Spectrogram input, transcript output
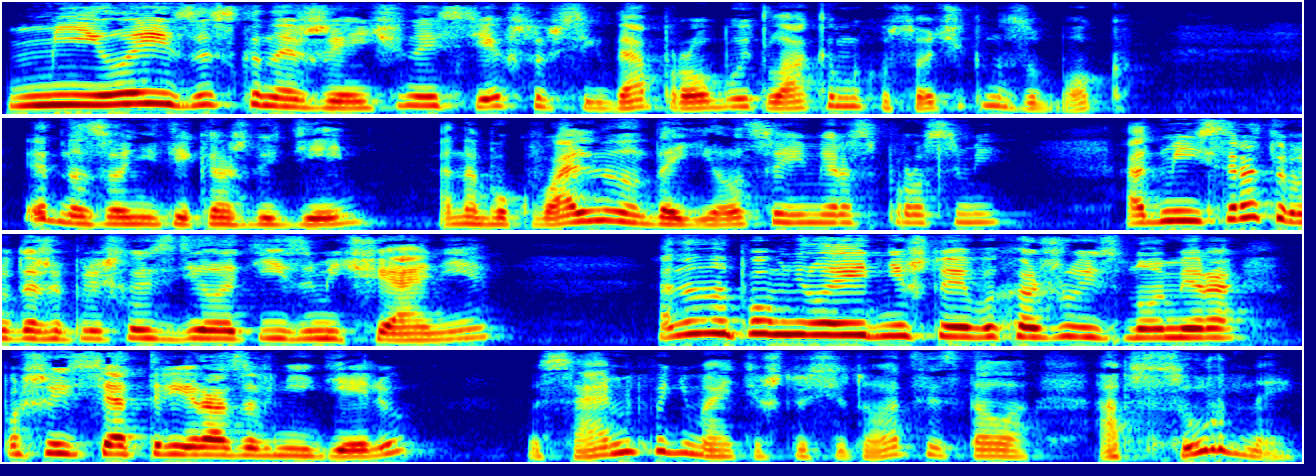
милая, изысканная женщина из тех, что всегда пробует лакомый кусочек на зубок. Эдна звонит ей каждый день. Она буквально надоела своими расспросами. Администратору даже пришлось сделать ей замечание, она напомнила Эдни, что я выхожу из номера по 63 раза в неделю. Вы сами понимаете, что ситуация стала абсурдной.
